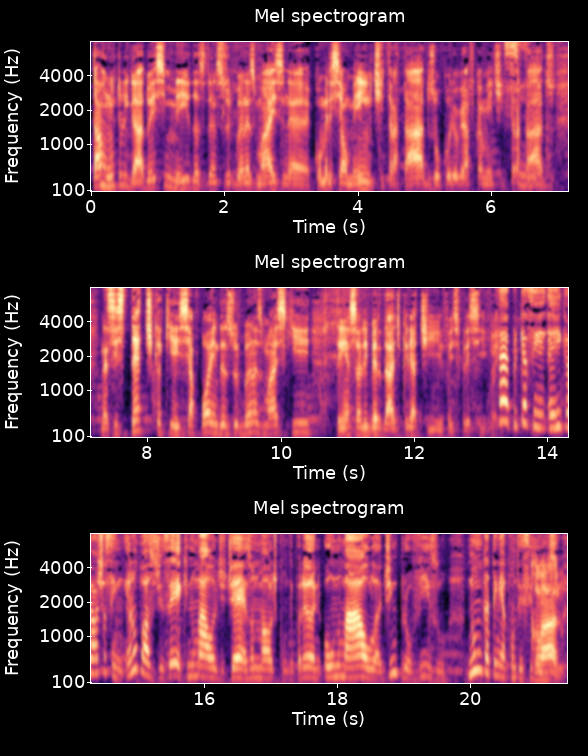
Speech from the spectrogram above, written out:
está muito ligado a esse meio das danças urbanas mais né, comercialmente tratados ou coreograficamente Sim. tratados. Nessa estética que se apoia em danças urbanas, mas que tem essa liberdade criativa, expressiva. É, porque assim, Henrique, eu acho assim, eu não posso dizer que numa aula de jazz, ou numa aula de contemporâneo, ou numa aula de improviso, nunca tenha acontecido claro. isso.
